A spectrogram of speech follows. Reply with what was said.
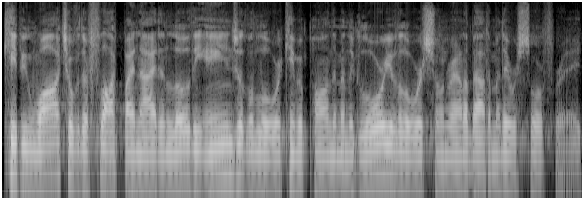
keeping watch over their flock by night. And lo, the angel of the Lord came upon them, and the glory of the Lord shone round about them, and they were sore afraid.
